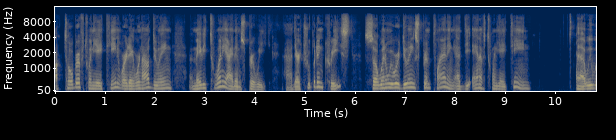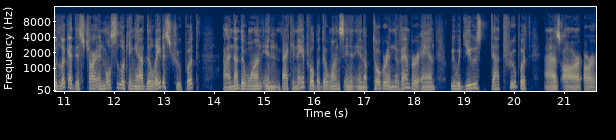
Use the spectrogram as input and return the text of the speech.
October of 2018, where they were now doing maybe 20 items per week. Uh, their throughput increased. So when we were doing sprint planning at the end of 2018, uh, we would look at this chart and mostly looking at the latest throughput, uh, not the one in back in April, but the ones in, in October and November. And we would use that throughput as our, our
